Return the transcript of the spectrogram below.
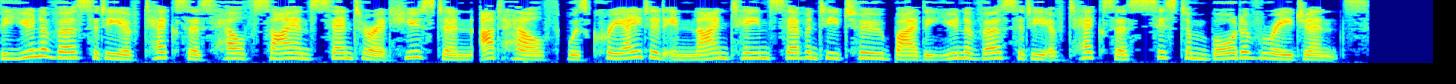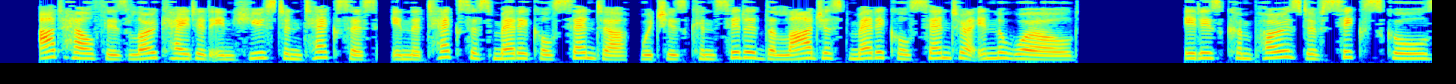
The University of Texas Health Science Center at Houston was created in 1972 by the University of Texas System Board of Regents. UTHealth is located in Houston, Texas, in the Texas Medical Center, which is considered the largest medical center in the world. It is composed of six schools,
